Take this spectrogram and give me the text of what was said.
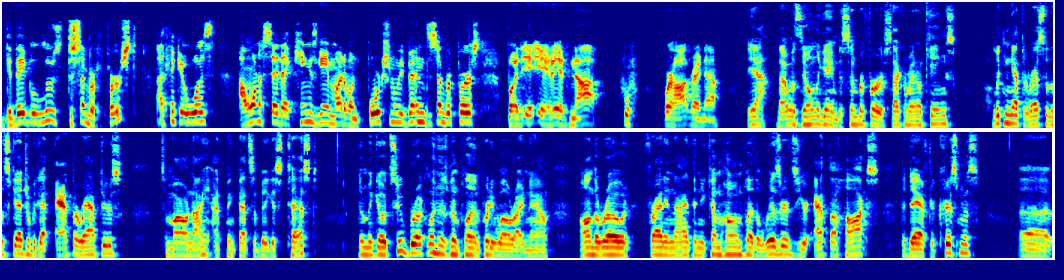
did they lose December first? I think it was. I want to say that Kings game might have unfortunately been December first, but i- i- if not, whew, we're hot right now. Yeah, that was the only game, December 1st, Sacramento Kings. Looking at the rest of the schedule, we got at the Raptors tomorrow night. I think that's the biggest test. Then we go to Brooklyn, who's been playing pretty well right now. On the road Friday night, then you come home, play the Wizards. You're at the Hawks the day after Christmas. Uh,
